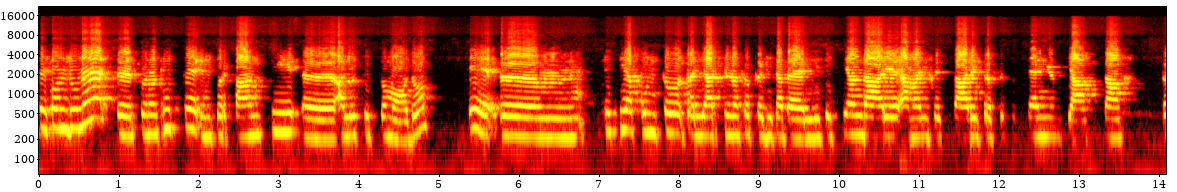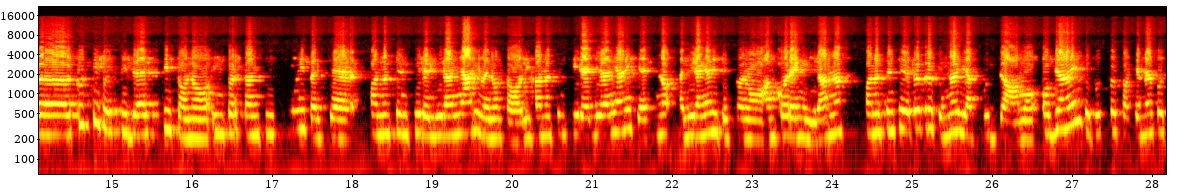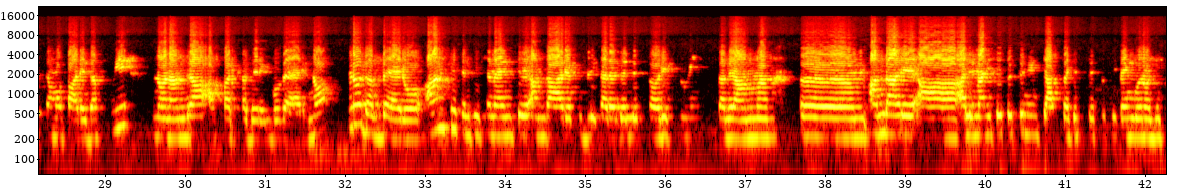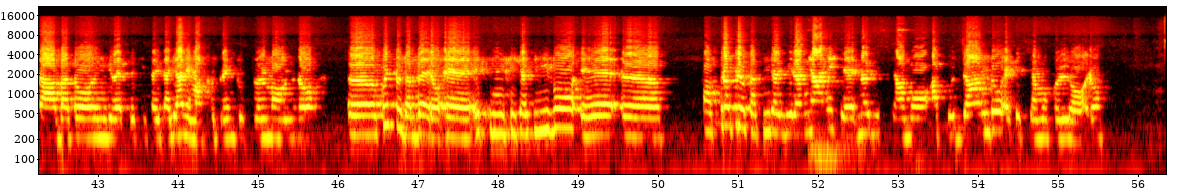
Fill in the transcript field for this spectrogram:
secondo me eh, sono tutte importanti eh, allo stesso modo e ehm, che sia appunto tagliarsi una tocca di capelli, che sia andare a manifestare il proprio sostegno in piazza. Uh, tutti questi gesti sono importantissimi perché fanno sentire gli iraniani meno soli, fanno sentire gli iraniani che, no, gli iraniani che sono ancora in Iran, fanno sentire proprio che noi li appoggiamo. Ovviamente tutto ciò che noi possiamo fare da qui non andrà a far cadere il governo, però davvero anche semplicemente andare a pubblicare delle storie su Instagram, Instagram, ehm, andare a, alle manifestazioni in piazza che spesso si tengono di sabato in diverse città italiane, ma proprio in tutto il mondo. Eh, questo davvero è, è significativo e eh, fa proprio capire agli iraniani che noi li stiamo appoggiando e che siamo con loro.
